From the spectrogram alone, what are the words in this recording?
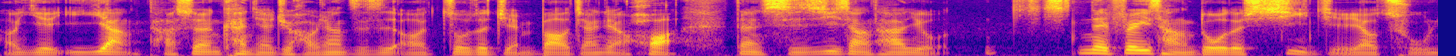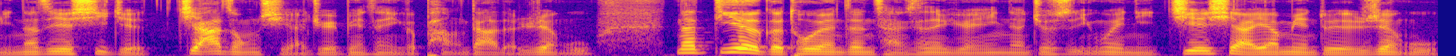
啊，也一样。它虽然看起来就好像只是啊做着简报讲讲话，但实际上它有那非常多的细节要处理。那这些细节加总起来就会变成一个庞大的任务。那第二个拖延症产生的原因呢，就是因为你接下来要面对的任务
